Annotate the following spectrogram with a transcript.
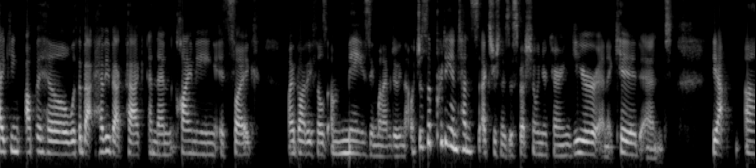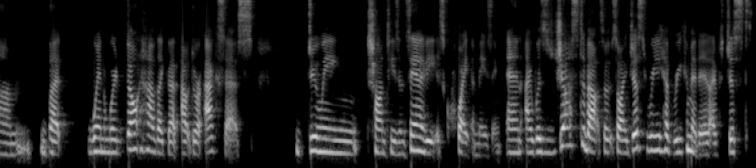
hiking up a hill with a back, heavy backpack and then climbing, it's like my body feels amazing when I'm doing that, which is a pretty intense exercise, especially when you're carrying gear and a kid. And yeah, um, but when we don't have like that outdoor access, doing Shaun T's Insanity is quite amazing. And I was just about so so I just re have recommitted. I've just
